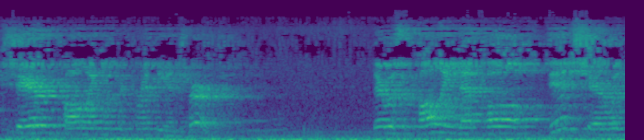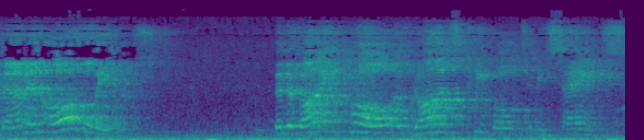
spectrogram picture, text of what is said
shared calling with the Corinthian church, there was a calling that Paul did share with them and all believers. The divine call of God's people to be saints.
